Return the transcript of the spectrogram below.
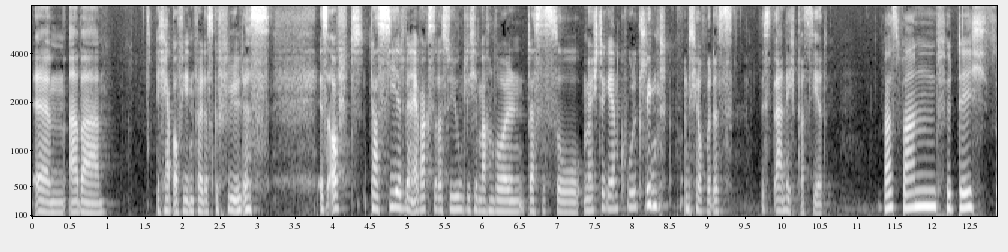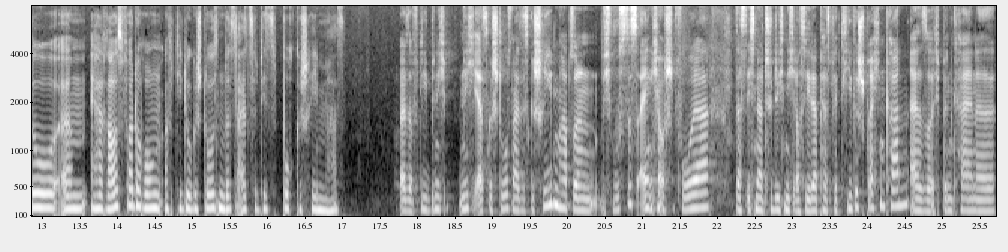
Ähm, aber ich habe auf jeden Fall das Gefühl, dass es oft passiert, wenn Erwachsene was für Jugendliche machen wollen, dass es so möchte gern cool klingt. Und ich hoffe, das ist da nicht passiert. Was waren für dich so ähm, Herausforderungen, auf die du gestoßen bist, als du dieses Buch geschrieben hast? Also auf die bin ich nicht erst gestoßen, als ich es geschrieben habe, sondern ich wusste es eigentlich auch schon vorher, dass ich natürlich nicht aus jeder Perspektive sprechen kann. Also ich bin keine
